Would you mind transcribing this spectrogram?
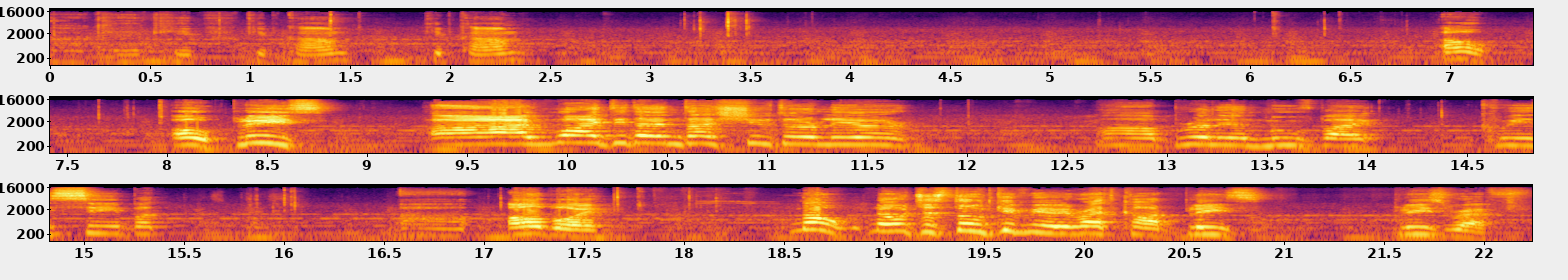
Okay, keep, keep calm. Keep calm. Oh. Oh, please! Ah, why didn't I shoot earlier? Ah, brilliant move by Quincy, but... Uh, oh boy. No, no, just don't give me a red card, please. Please, ref.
